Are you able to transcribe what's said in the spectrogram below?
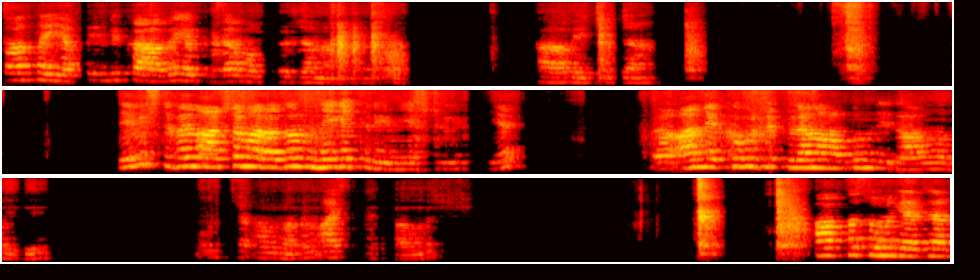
salatayı yapayım, bir kahve yapacağım, oturacağım arkadaşlar. Kahve içeceğim. Demişti ben akşam aradım ne getireyim yeşillik diye. Ee, anne kıvırcık falan aldım dedi, alma dedi. Onun için almadım, ice kalmış. Hafta sonu geleceğim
